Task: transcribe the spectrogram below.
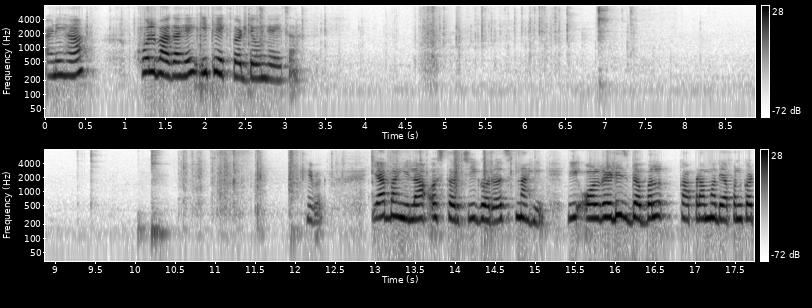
आणि हा खोल भाग आहे. इथे एक कट देऊन घ्यायचा. हे बघा. या बाहीला अस्तरची गरज नाही. ही ऑलरेडीच डबल कापडामध्ये आपण कट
